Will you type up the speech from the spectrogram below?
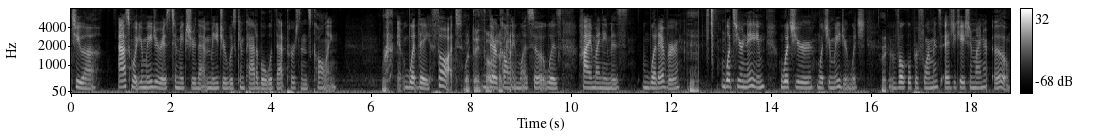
to uh, ask what your major is to make sure that major was compatible with that person's calling. What they thought what they thought their okay. calling was. So it was, "Hi, my name is whatever. Mm-hmm. What's your name? What's your what's your major? Which Right. vocal performance, education minor? Oh,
